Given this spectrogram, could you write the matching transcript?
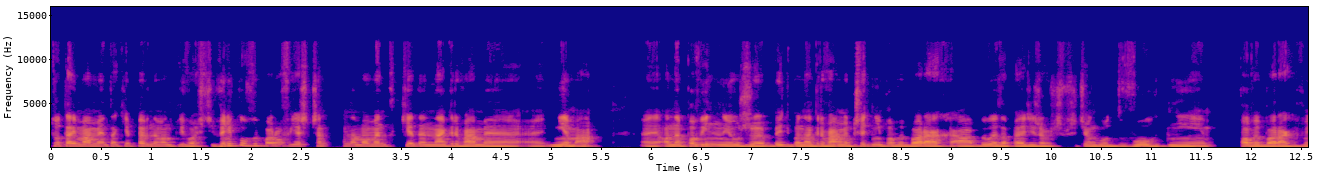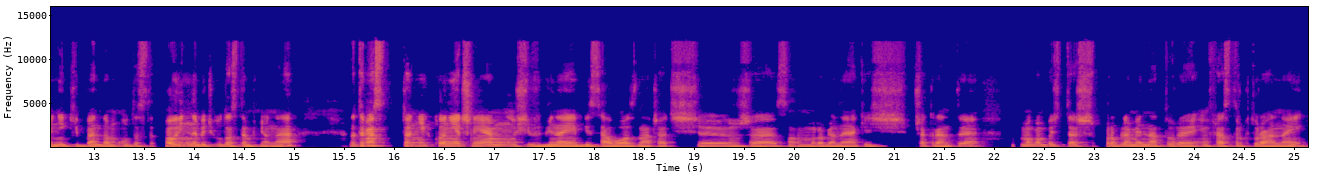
Tutaj mamy takie pewne wątpliwości. Wyników wyborów jeszcze na moment, kiedy nagrywamy, nie ma. E, one powinny już być, bo nagrywamy trzy dni po wyborach, a były zapowiedzi, że w przeciągu dwóch dni po wyborach wyniki będą powinny być udostępnione. Natomiast to niekoniecznie musi w Gwinei-Bissau oznaczać, e, że są robione jakieś przekręty. Mogą być też problemy natury infrastrukturalnej,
